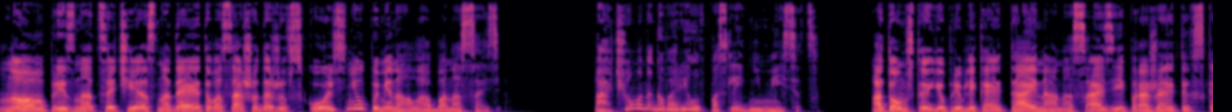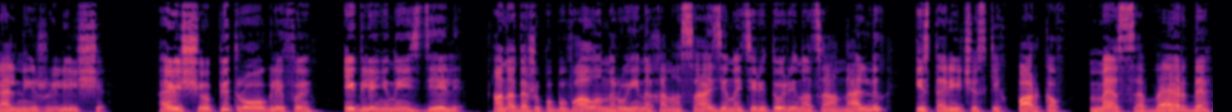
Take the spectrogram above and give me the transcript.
Но, признаться честно, до этого Саша даже вскользь не упоминала об Анасазе. А о чем она говорила в последний месяц? О том, что ее привлекает тайна Анасази и поражает их скальные жилища, а еще петроглифы и глиняные изделия. Она даже побывала на руинах Анасази на территории национальных исторических парков Месса-Верде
